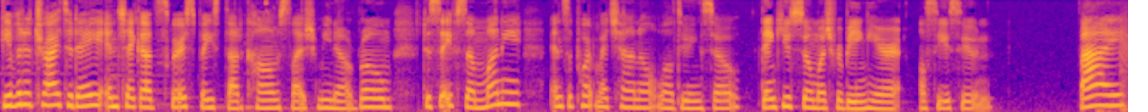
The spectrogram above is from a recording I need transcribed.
Give it a try today and check out squarespace.com slash Mina Rome to save some money and support my channel while doing so. Thank you so much for being here. I'll see you soon. Bye.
